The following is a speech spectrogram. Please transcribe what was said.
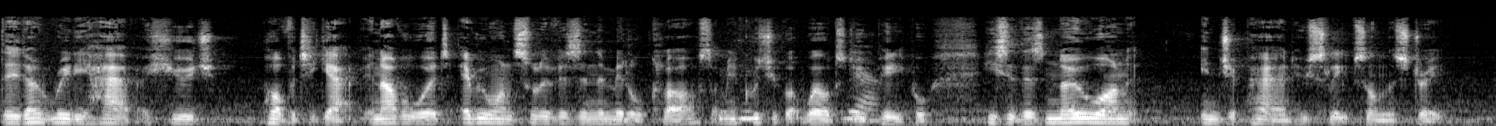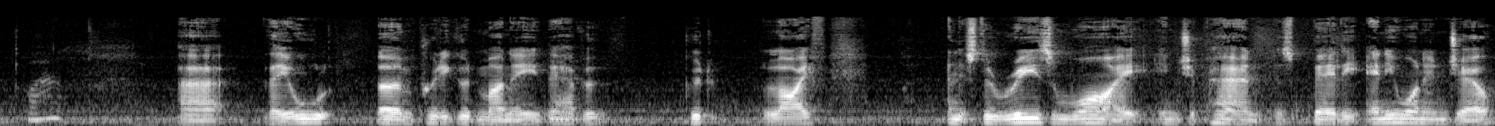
they don't really have a huge poverty gap. In other words, everyone sort of is in the middle class. I mean, of course, you've got well-to-do Yeah. people. He said, there's no one in Japan who sleeps on the street. Wow. Uh, they all earn pretty good money. They have a good life, and it's the reason why in Japan there's barely anyone in jail,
